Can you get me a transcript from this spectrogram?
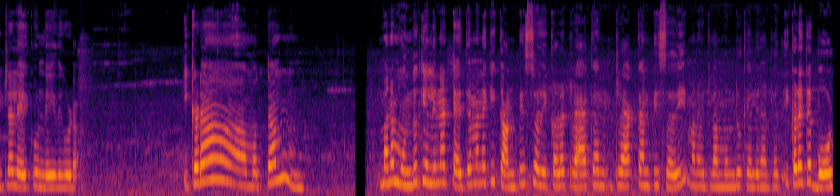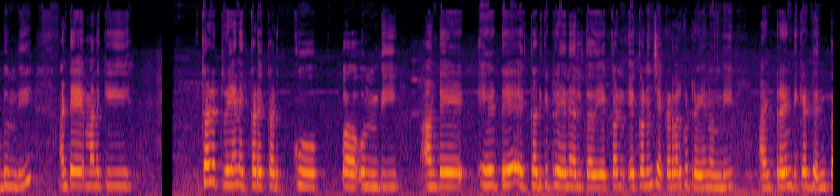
ఇట్లా లేకుండే ఇది కూడా. ఇక్కడ మొత్తం మనం ముందుకు వెళ్ళినట్టయితే మనకి కనిపిస్తుంది. ఇక్కడ ట్రాక్ అన్ ట్రాక్ కనిపిస్తుంది. మనం ఇట్లా ముందుకు వెళ్ళినట్లయితే ఇక్కడైతే బోర్డు ఉంది. అంటే మనకి ఇక్కడ ట్రైన్ ఎక్కడెక్కడికు ఉంది. అంటే ఏ డే ఎక్కడికి ట్రైన్ వెళ్తుంది ఎక్కడ ఎక్కడి నుంచి ఎక్కడి వరకు ట్రైన్ ఉంది. అండ్ ట్రైన్ టికెట్ ఎంత?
